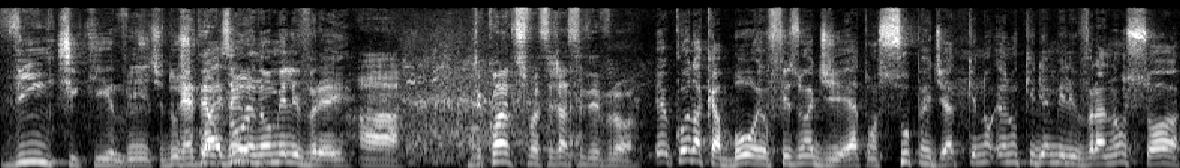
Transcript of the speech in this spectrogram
20. 20 quilos. 20, dos Perdeu quais ainda tudo? não me livrei. Ah, de quantos você já se livrou? Eu, quando acabou, eu fiz uma dieta, uma super dieta, porque não- eu não queria me livrar não só...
